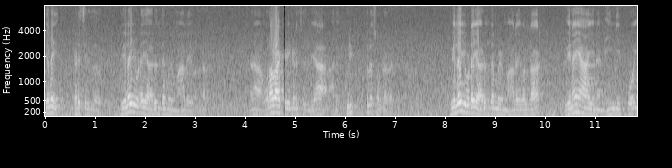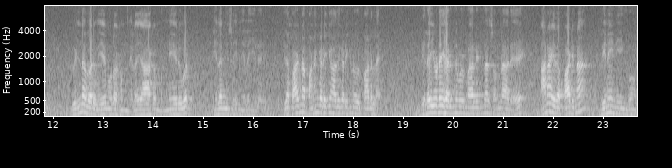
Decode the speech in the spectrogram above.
விலை கிடைச்சிருக்குது அவர் விலையுடைய அருந்தமிழ் மாலை வல்லார். ஆனால் உலவாக்கிழி கிடைச்சது இல்லையா அதை குறிப்பில் சொல்கிறார் அது விலையுடைய அருந்தமிழ் மாலை வல்லார் வினையாயின நீங்கி போய் விண்ணவர் வேனுலகம் நிலையாக முன்னேறுவர் நிலமிசை நிலையிலறி இதை பாடினா பணம் கிடைக்கும் அது கிடைக்கும்னு ஒரு பாடலை. விலையுடைய அருந்தமிழ் மாலைன்னு தான் சொன்னார். ஆனால் இதை பாடினா வினை நீங்கும்.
